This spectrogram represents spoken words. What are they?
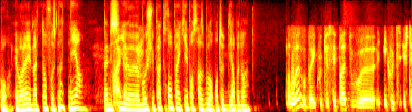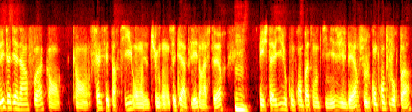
Bon, et voilà, et maintenant, il faut se maintenir, même si euh, moi, je suis pas trop inquiet pour Strasbourg, pour tout te dire, Benoît. Ouais, bah écoute, je sais pas d'où. Euh, écoute, je te l'ai déjà dit la dernière fois, quand, quand Celle s'est parti, on, on s'était appelé dans l'after, Hmm. et je t'avais dit, je comprends pas ton optimisme, Gilbert, je le comprends toujours pas.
